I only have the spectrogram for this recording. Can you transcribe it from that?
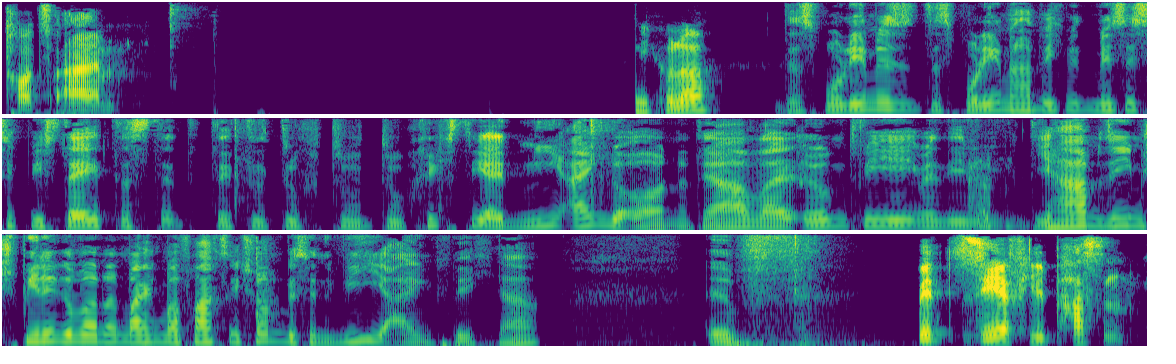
trotz allem. Nikola? Das Problem ist, das Problem habe ich mit Mississippi State, dass du, du, du, du kriegst die ja nie eingeordnet, ja, weil irgendwie, die, die haben sieben Spiele gewonnen und manchmal fragst du dich schon ein bisschen, wie eigentlich, ja. Äh, pff. Mit sehr viel Passen.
